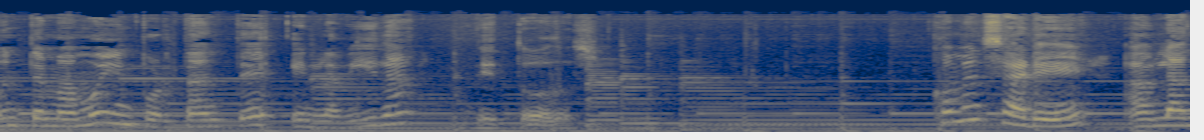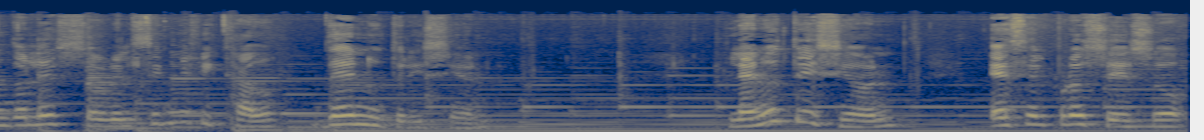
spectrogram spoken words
un tema muy importante en la vida de todos. Comenzaré hablándoles sobre el significado de nutrición. La nutrición es el proceso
